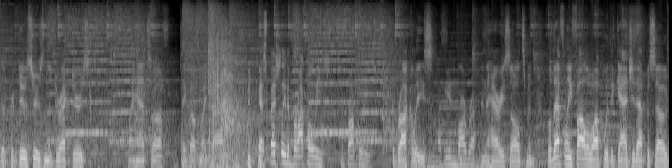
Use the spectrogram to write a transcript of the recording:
the producers and the directors. My hats off. Take off my tie. Yeah, especially the broccolis, the broccolis, the broccolis. Bobby and Barbara. and the Harry Saltzman. We'll definitely follow up with the gadget episode.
